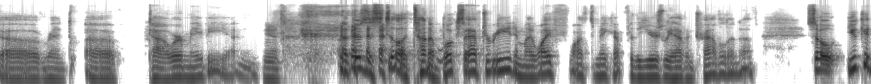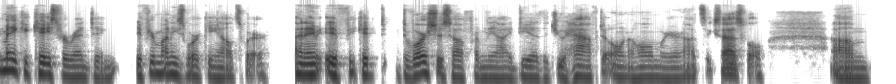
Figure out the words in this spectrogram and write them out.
uh, rent uh, tower, maybe. And yeah, uh, there's a, still a ton of books I have to read, and my wife wants to make up for the years we haven't traveled enough. So you could make a case for renting if your money's working elsewhere. And if you could divorce yourself from the idea that you have to own a home or you're not successful, um,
